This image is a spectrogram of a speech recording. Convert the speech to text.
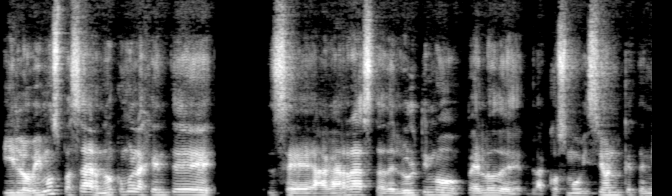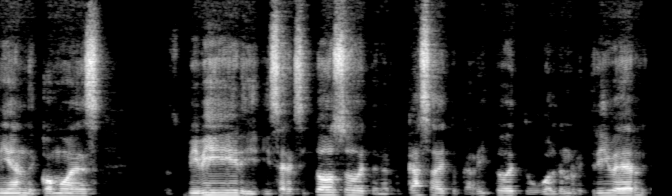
y lo vimos pasar, ¿no? Cómo la gente se agarra hasta del último pelo de la cosmovisión que tenían de cómo es vivir y, ser exitoso y tener tu casa y tu carrito y tu golden retriever.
